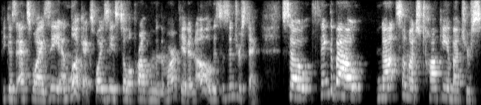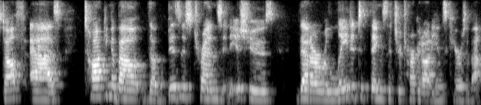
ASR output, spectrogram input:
because xyz and look xyz is still a problem in the market and oh this is interesting. So think about not so much talking about your stuff as talking about the business trends and issues that are related to things that your target audience cares about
